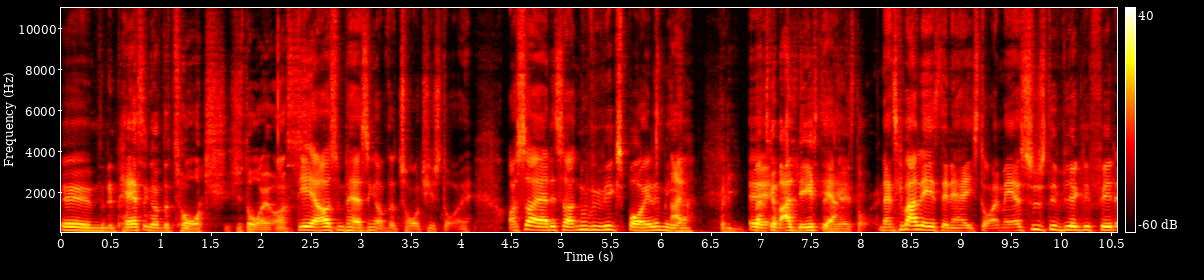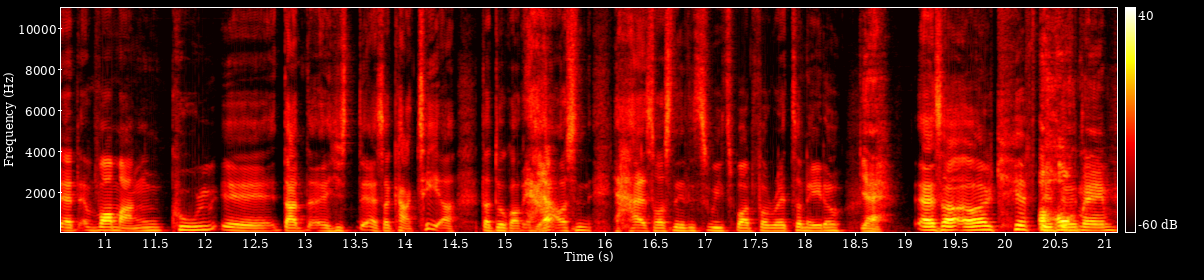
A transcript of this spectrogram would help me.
Øhm, Den passing of the torch historie også. det er også en passing of the torch historie. Og så er det så, nu vil vi ikke spoile mere. Nej, fordi man skal bare læse den ja, her historie. Man skal bare læse den her historie, men jeg synes, det er virkelig fedt, at hvor mange cool øh, der, his, altså karakterer, der dukker op. Jeg har, Ja. også en, jeg har altså også lidt et sweet spot for Red Tornado. Ja. Altså, åh, kæft, Og fedt. Hawkman.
